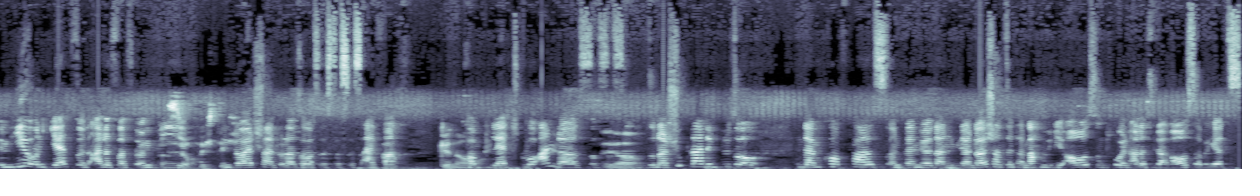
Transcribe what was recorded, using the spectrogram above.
im Hier und Jetzt und alles, was irgendwie ja in Deutschland oder sowas ist, das ist einfach genau. komplett woanders. Das ja. ist so, so eine Schublade, die du so in deinem Kopf hast. Und wenn wir dann wieder in Deutschland sind, dann machen wir die aus und holen alles wieder raus. Aber jetzt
